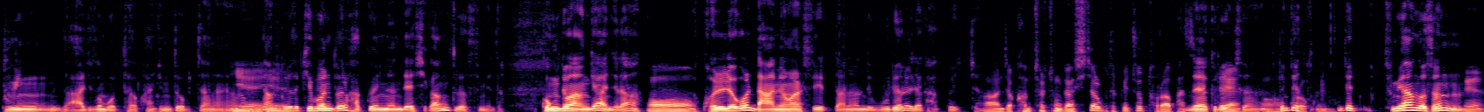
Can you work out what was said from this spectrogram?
부인 아지도 못하고 관심도 없잖아요. 예. 난 그래서 기본적으로 갖고 있는 내 시각은 그렇습니다. 공정한 게 아니라 어. 권력을 남용할 수 있다는 우려를 내가 갖고 있죠. 아, 이제 검찰총장 시절부터 이렇게 쭉 돌아봤을 네, 그렇죠. 어, 근데 중요한 것은 예.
